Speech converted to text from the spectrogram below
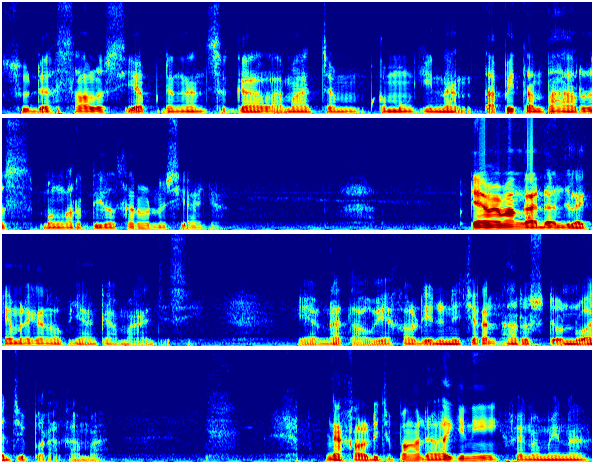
sudah selalu siap dengan segala macam kemungkinan tapi tanpa harus mengerdilkan manusianya ya memang kadang jeleknya mereka nggak punya agama aja sih. Ya nggak tahu ya. Kalau di Indonesia kan harus don wajib beragama. Nah kalau di Jepang ada lagi nih fenomena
